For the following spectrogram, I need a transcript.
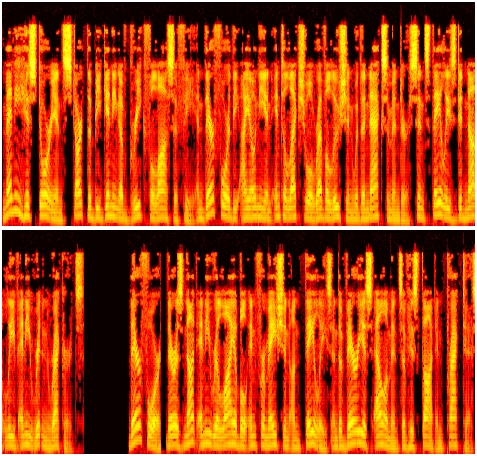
Many historians start the beginning of Greek philosophy and therefore the Ionian intellectual revolution with Anaximander since Thales did not leave any written records. Therefore, there is not any reliable information on Thales and the various elements of his thought and practice.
